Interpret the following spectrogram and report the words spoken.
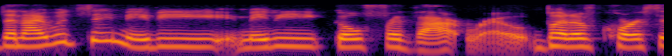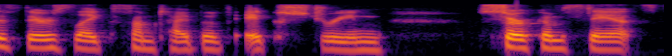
then I would say maybe maybe go for that route. But of course, if there's like some type of extreme circumstance,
